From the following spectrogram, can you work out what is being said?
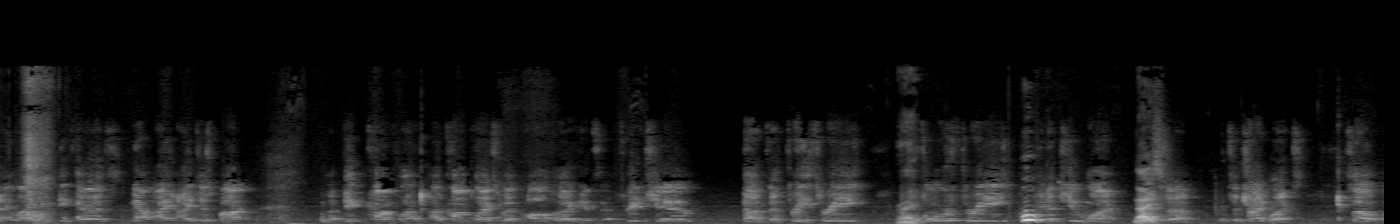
I like it because now I, I just bought a big complex, a complex with all like it's a three two, no, it's a three three, Right. four three, Whew. and a two one. Nice. It's a it's a triplex. So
